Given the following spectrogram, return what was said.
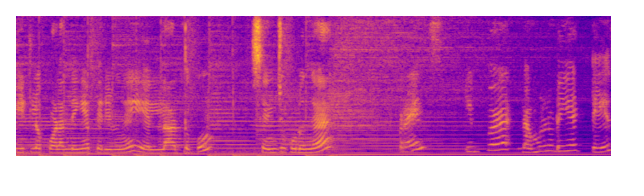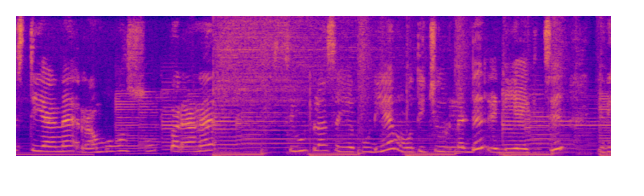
வீட்டில் குழந்தைங்க பெரியவங்க எல்லாத்துக்கும் செஞ்சு கொடுங்க. ஃப்ரெண்ட்ஸ் இப்போ நம்மளுடைய டேஸ்டியான ரொம்பவும் சூப்பரான சிம்பிளா செய்யக்கூடிய மோத்திச்சூர் லட்டு ரெடி ஆயிடுச்சு. இது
